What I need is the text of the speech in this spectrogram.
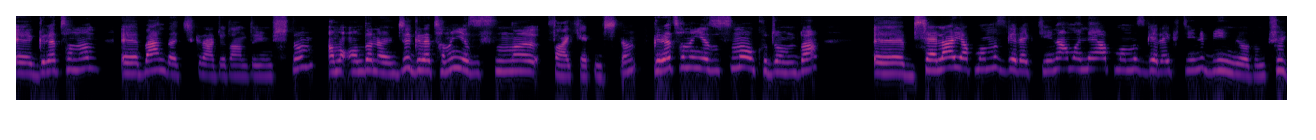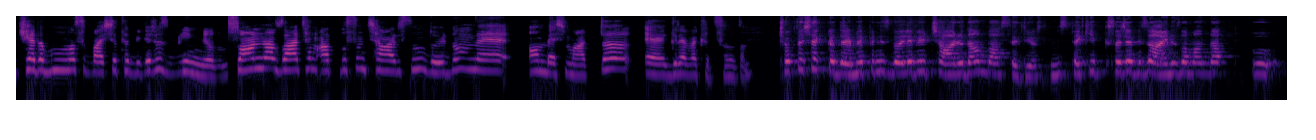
e, Greta'nın e, ben de açık radyodan duymuştum ama ondan önce Greta'nın yazısını fark etmiştim. Greta'nın yazısını okuduğumda e, bir şeyler yapmamız gerektiğini ama ne yapmamız gerektiğini bilmiyordum. Türkiye'de bunu nasıl başlatabiliriz bilmiyordum. Sonra zaten Atlas'ın çağrısını duydum ve 15 Mart'ta e, greve katıldım. Çok teşekkür ederim. Hepiniz böyle bir çağrıdan bahsediyorsunuz. Peki kısaca bize aynı zamanda bu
